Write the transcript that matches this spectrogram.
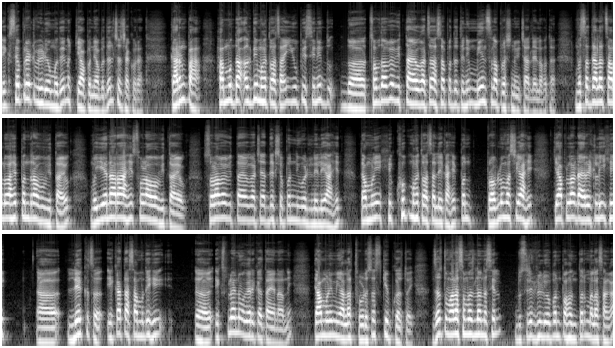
एक सेपरेट व्हिडिओमध्ये नक्की आपण याबद्दल चर्चा करूयात. कारण पहा हा मुद्दा अगदी महत्त्वाचा आहे. यू पी सीने चौदाव्या वित्त आयोगाचा अशा पद्धतीने मेन्सला प्रश्न विचारलेला होता. मग सध्याला चालू आहे पंधरावा वित्त आयोग व येणारा आहे सोळावा वित्त आयोग. सोळाव्या वित्त आयोगाचे अध्यक्ष पण निवडलेले आहेत. त्यामुळे हे खूप महत्त्वाचा लेख आहे. पण प्रॉब्लेम अशी आहे की आपला डायरेक्टली हे लेखचं एका तासामध्ये ही एक्सप्लेन वगैरे करता येणार नाही. त्यामुळे मी याला थोडंसं स्किप करतोय. जर तुम्हाला समजलं नसेल दुसरे व्हिडिओ पण पाहून तर मला सांगा.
